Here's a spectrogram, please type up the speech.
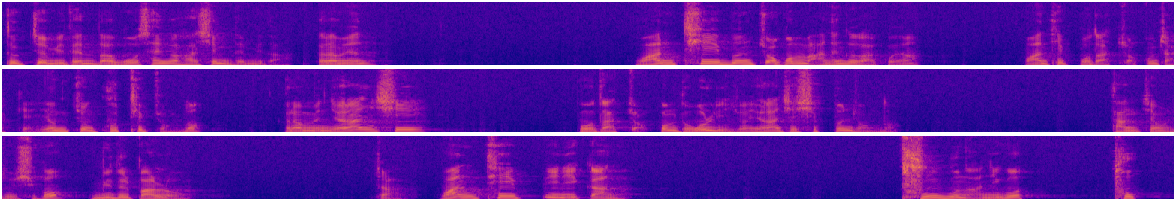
득점이 된다고 생각하시면 됩니다. 그러면 완팁은 조금 많은 것 같고요. 완팁보다 조금 작게 0.9팁 정도. 그러면 11시 보다 조금 더 올리죠. 11시 10분 정도. 당점을 주시고 미들 팔로우. 자, 원팁이니까 툭은 아니고 툭,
